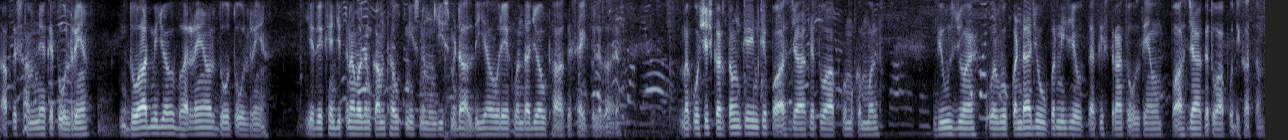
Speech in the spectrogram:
आपके सामने आके तोल रहे हैं। दो आदमी जो है वो भर रहे हैं और दो तोल रहे हैं। ये देखें, जितना वज़न कम था, उतनी इसने मूंजी इसमें डाल दी है और एक बंदा जो है उठा के साइड पे लगा रहा है। मैं कोशिश करता हूँ कि इनके पास जाके तो आपको मुकम्मल व्यूज़ जो हैं और वो कंडा जो ऊपर नीचे होता है, किस तरह तोलते हैं, वो पास जाके तो आपको दिखाता हूँ।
